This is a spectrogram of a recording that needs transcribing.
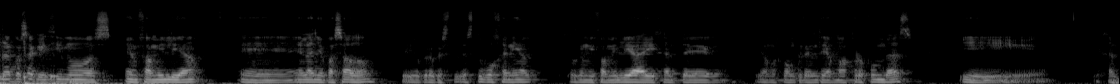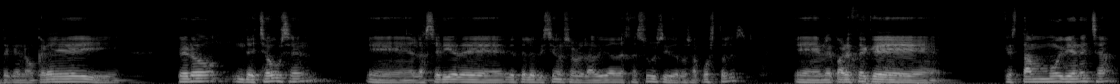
Una cosa que hicimos en familia eh, el año pasado, que yo creo que estuvo genial, porque en mi familia hay gente, digamos, con creencias más profundas y, gente que no cree, y... pero The Chosen eh, la serie de, televisión sobre la vida de Jesús y de los apóstoles, eh, me parece que, está muy bien hecha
